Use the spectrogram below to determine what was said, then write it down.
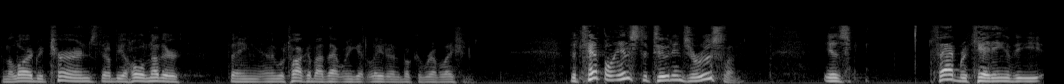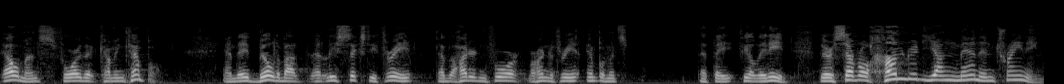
and the Lord returns, there'll be a whole other thing, and we'll talk about that when we get later in the book of Revelation. The Temple Institute in Jerusalem is fabricating the elements for the coming temple. And they've built about at least 63 of the 104 or 103 implements that they feel they need. There are several hundred young men in training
